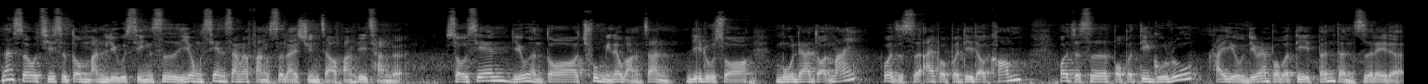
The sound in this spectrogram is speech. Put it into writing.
那时候其实都蛮流行是用线上的方式来寻找房地产的。首先有很多出名的网站，例如说 Muda.my，或者是 iProperty.com，或者是 Property Guru，还有 d u r a n Property 等等之类的，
